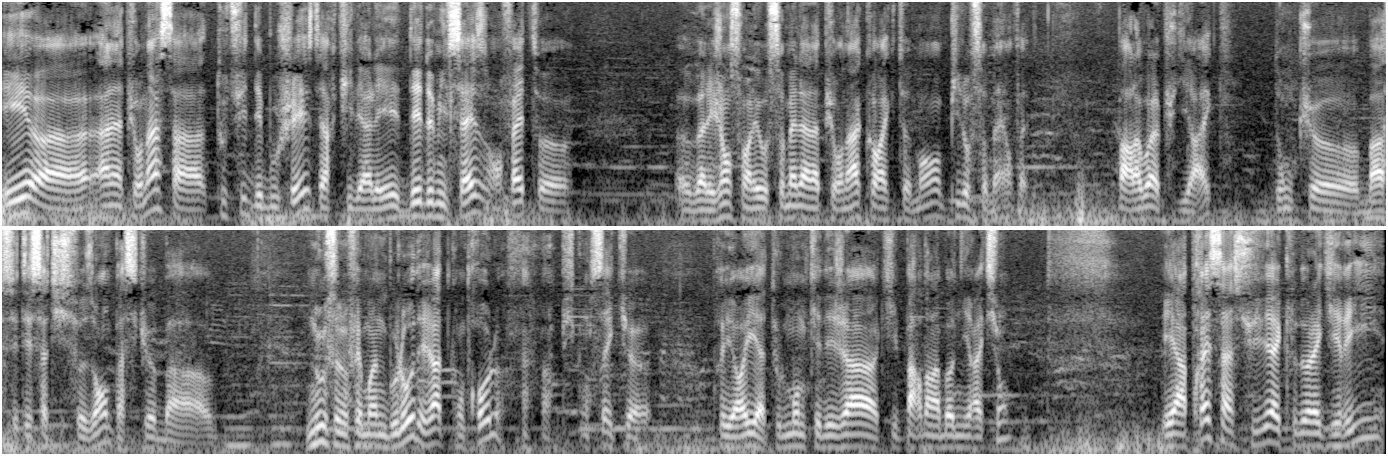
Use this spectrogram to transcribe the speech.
Et euh, Alain Purna, ça a tout de suite débouché, c'est-à-dire qu'il est allé dès 2016, en fait, euh, bah, les gens sont allés au sommet d'Annapurna correctement, pile au sommet, en fait, par la voie la plus directe. Donc bah, c'était satisfaisant parce que nous, ça nous fait moins de boulot déjà de contrôle, puisqu'on sait que, priori, il y a tout le monde qui est déjà qui part dans la bonne direction. Et après, ça a suivi avec le Dolagiri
